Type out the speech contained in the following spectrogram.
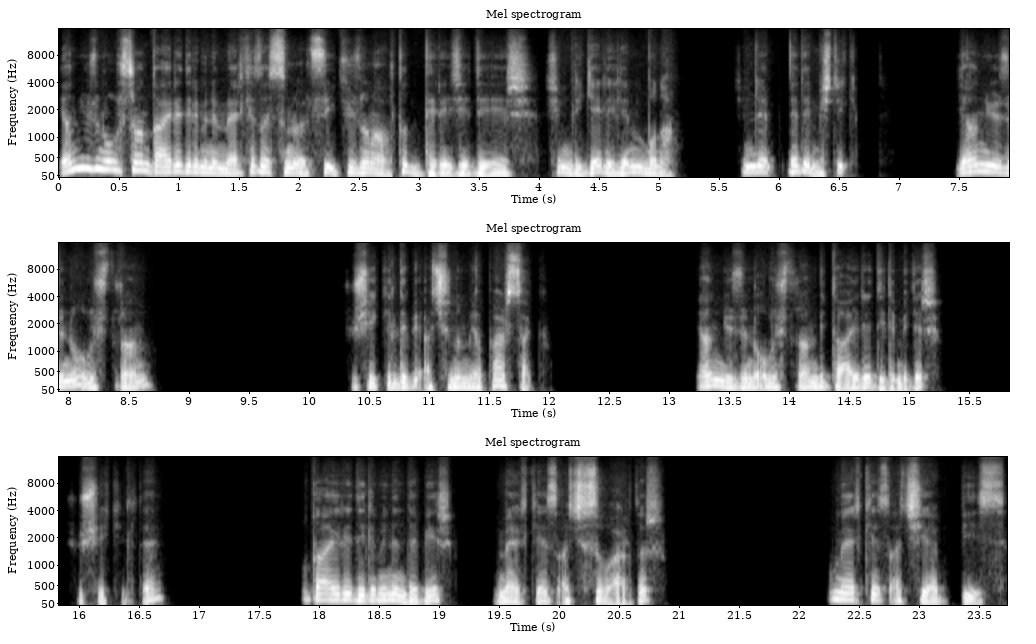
Yan yüzünü oluşturan daire diliminin merkez açısının ölçüsü 216 derecedir. Şimdi gelelim buna. Şimdi ne demiştik? Yan yüzünü oluşturan şu şekilde bir açınım yaparsak yan yüzünü oluşturan bir daire dilimidir. Şu şekilde. Bu daire diliminin de bir merkez açısı vardır. Bu merkez açıya biz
